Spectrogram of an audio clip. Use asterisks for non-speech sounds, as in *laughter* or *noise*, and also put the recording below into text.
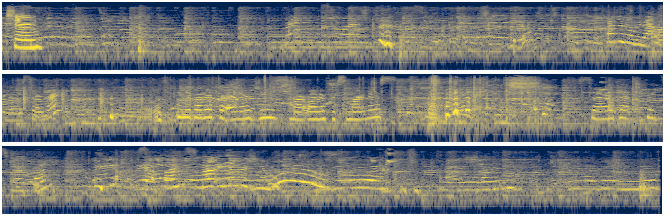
Action. *laughs* Peanut butter for energy, smart water for smartness. Sour Patch Kids for fun. We got fun, smart, and energy.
